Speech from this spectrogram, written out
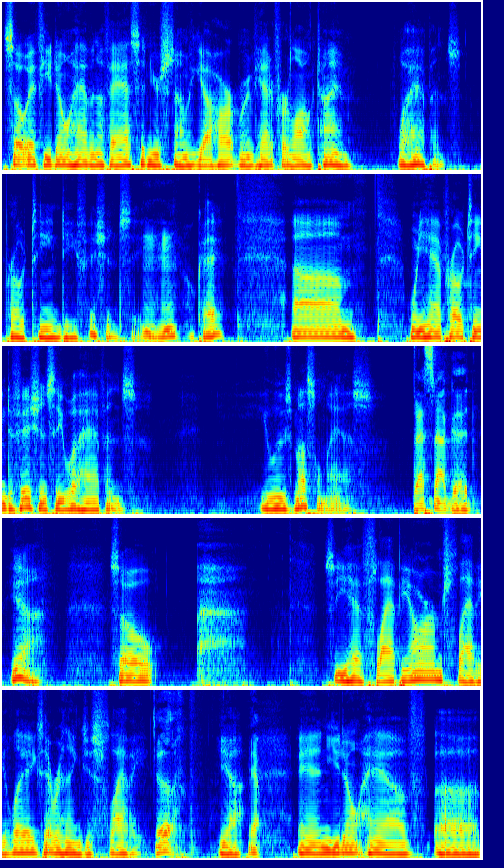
so if you don't have enough acid in your stomach, you got heartburn, you've had it for a long time, what happens? Protein deficiency. Mm-hmm. Okay. Um, when you have protein deficiency, what happens? You lose muscle mass. That's not good. Yeah. So, so you have flabby arms, flabby legs, everything just flabby. Ugh. Yeah. Yep. And you don't have, uh,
